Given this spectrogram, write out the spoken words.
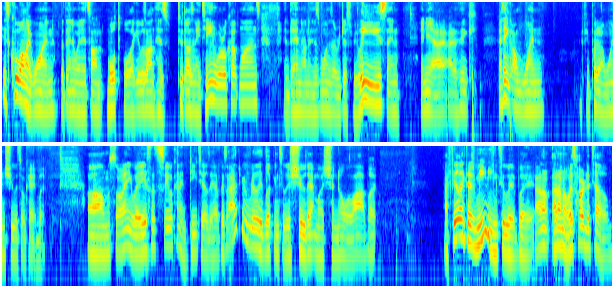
it's cool on like one, but then when it's on multiple, like it was on his 2018 World Cup ones, and then on his ones that were just released, and and yeah, I, I think I think on one, if you put it on one shoe, it's okay. But um, so anyways, let's see what kind of details they have because I didn't really look into the shoe that much to know a lot, but I feel like there's meaning to it, but I don't I don't know. It's hard to tell.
